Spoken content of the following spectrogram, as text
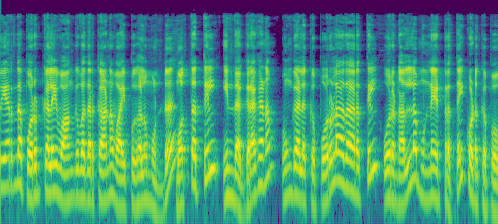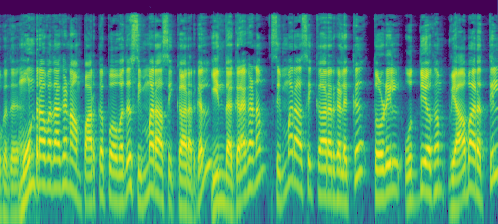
உயர்ந்த பொருட்களை வாங்குவதற்கான வாய்ப்புகளும் உண்டு. மொத்தத்தில் இந்த கிரகணம் உங்களுக்கு பொருளாதாரத்தில் ஒரு நல்ல முன்னேற்றத்தை கொடுக்க போகுது. மூன்றாவது முதலாவதாக நாம் பார்க்க போவது சிம்ம ராசிக்காரர்கள் இந்த கிரகணம் சிம்ம ராசிக்காரர்களுக்கு தொழில் உத்தியோகம் வியாபாரத்தில்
